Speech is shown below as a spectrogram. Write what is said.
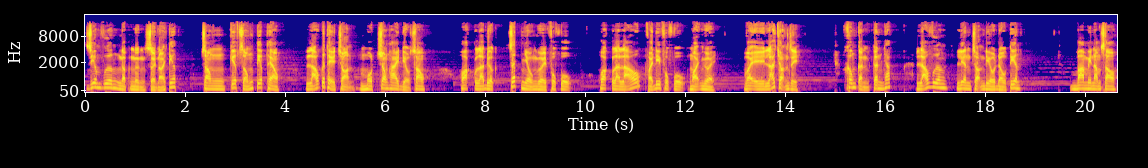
Diêm Vương ngập ngừng rồi nói tiếp. Trong kiếp sống tiếp theo, Lão có thể chọn một trong hai điều sau. Hoặc là được rất nhiều người phục vụ, Hoặc là lão phải đi phục vụ mọi người. Vậy lão chọn gì? Không cần cân nhắc, Lão Vương liền chọn điều đầu tiên. 30 năm sau,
